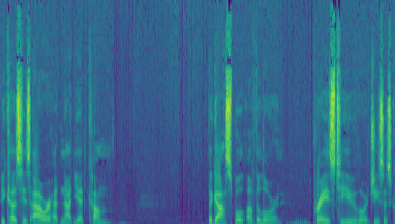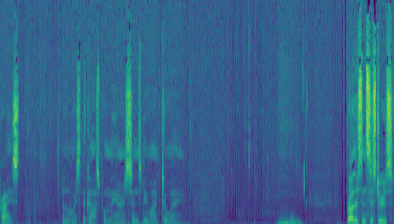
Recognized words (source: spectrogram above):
because his hour had not yet come. The Gospel of the Lord. Praise to you, Lord Jesus Christ. Through The words of the Gospel, may our sins be wiped away. Brothers and sisters,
